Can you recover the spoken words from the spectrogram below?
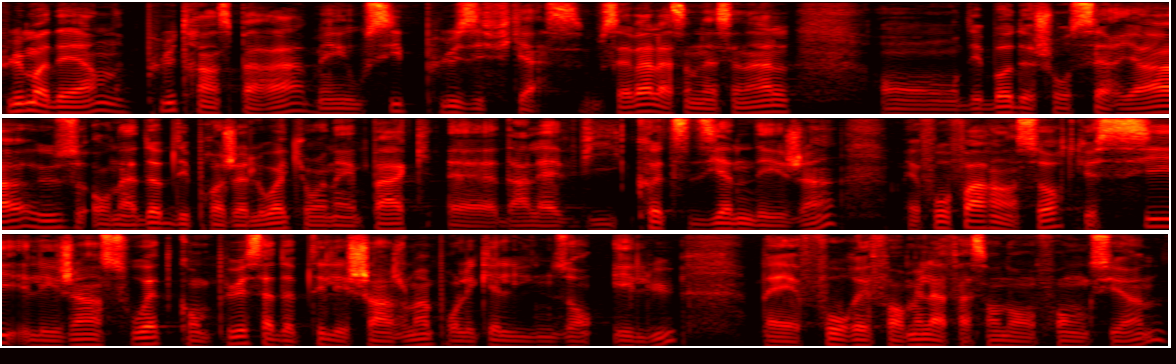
plus moderne, plus transparent, mais aussi plus efficace. Vous savez, à l'Assemblée nationale, on débat de choses sérieuses, on adopte des projets de loi qui ont un impact euh, dans la vie quotidienne des gens, mais il faut faire en sorte que si les gens souhaitent qu'on puisse adopter les changements pour lesquels ils nous ont élus, ben il faut réformer la façon dont on fonctionne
